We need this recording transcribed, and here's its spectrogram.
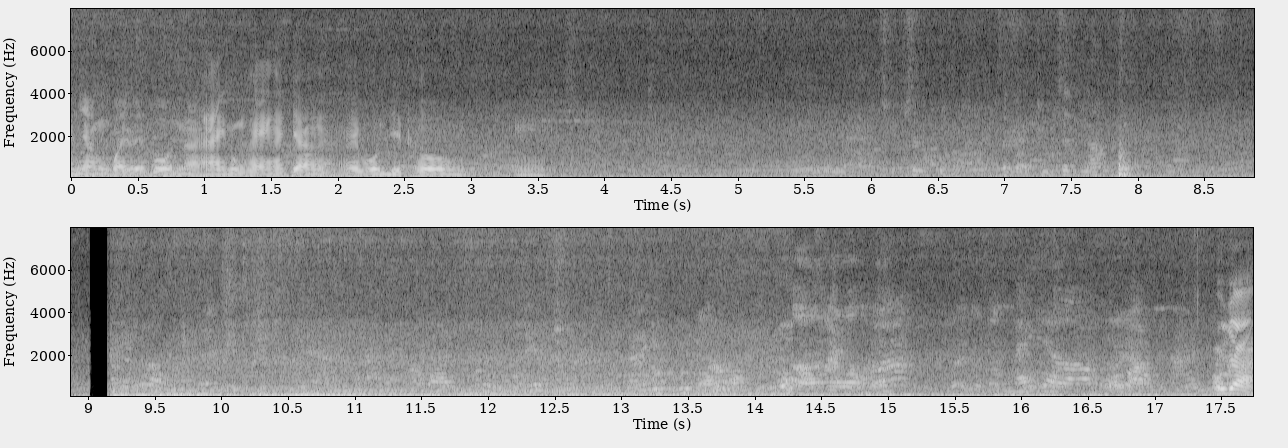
Hảo nhân, quay bé Bôn á, ai cũng khen hết trơn á bé Bôn dễ thương ừ. Ôi trời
